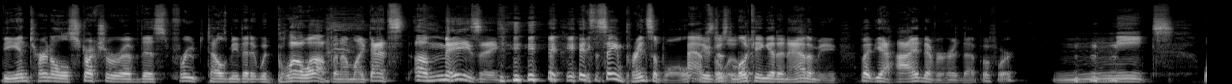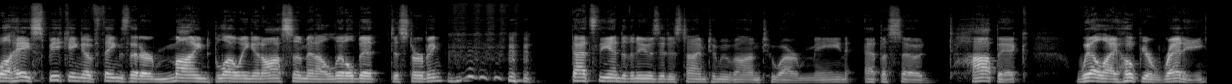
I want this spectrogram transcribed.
the internal structure of this fruit tells me that it would blow up. And I'm like, that's amazing. it's the same principle. You're just looking at anatomy. But yeah, I'd never heard that before. neat Well, hey, speaking of things that are mind blowing and awesome and a little bit disturbing, that's the end of the news. It is time to move on to our main episode topic. Will, I hope you're ready.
